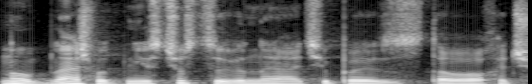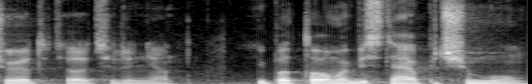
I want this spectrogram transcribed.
Ну, знаешь, вот не из чувства вины, а типа из того, хочу это делать или нет и потом объясняю, почему.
